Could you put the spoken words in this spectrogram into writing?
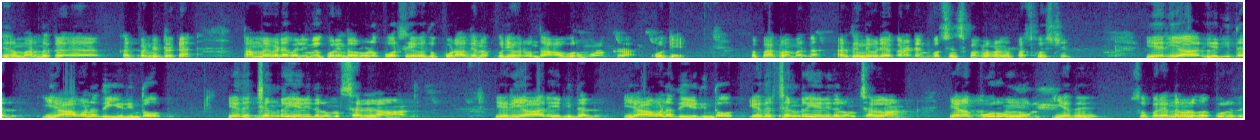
இதில் மறந்து க கட் பண்ணிட்டு இருக்கேன். தம்மை விட வலிமை குறைந்தவரோடு போர் செய்வது கூடாது என கூறியவர் வந்து ஆவூர் மூலங்கிழார் ஓகே இப்போ பார்க்கலாம் பாருங்க. அடுத்து இந்த வீடியோக்கான டென் கொஸ்டின்ஸ் பார்க்கலாம் பாருங்க. ஃபர்ஸ்ட் கொஸ்டின் எரியார் எரிதல் யாவனது எரிந்தோர்? எதிர்ச்சென்று எரிதலும் செல்லான். எரியார் எரிதல் யாவனது எரிந்தோர்? எதிர் சென்று எரிதலும் செல்லான். என கூறும் நூல் எது? சூப்பர். எந்த நூலுங்க? கூறுது.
